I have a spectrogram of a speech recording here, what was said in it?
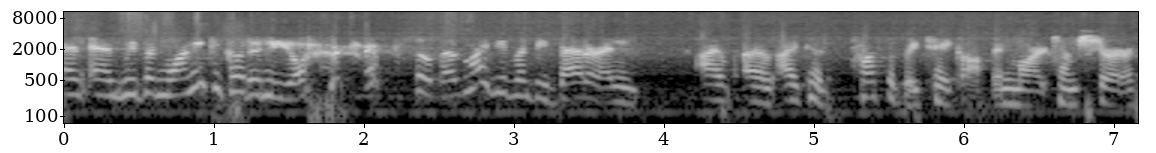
and, and we've been wanting to go to New York, so that might even be better. And I, I, I could possibly take off in March, I'm sure.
